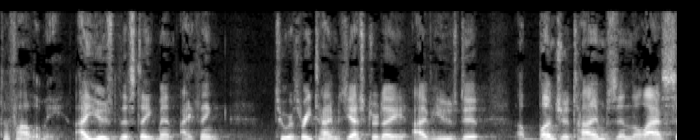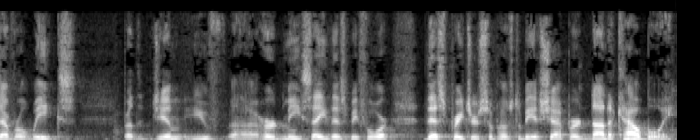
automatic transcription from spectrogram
to follow me. I used this statement, I think, two or three times yesterday. I've used it a bunch of times in the last several weeks. Brother Jim, you've uh, heard me say this before. This preacher is supposed to be a shepherd, not a cowboy.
